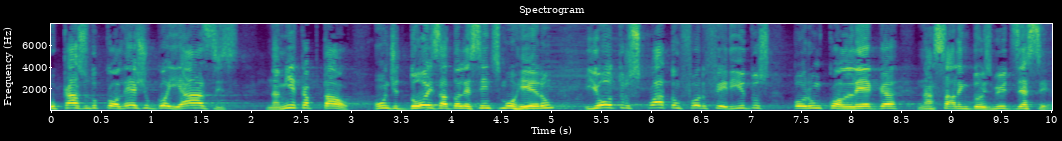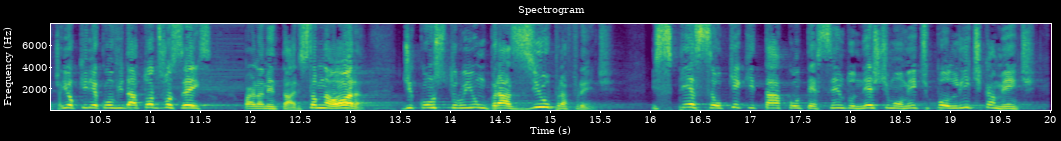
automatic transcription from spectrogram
o caso do Colégio Goiáses, na minha capital, onde dois adolescentes morreram e outros quatro foram feridos por um colega na sala em 2017. E eu queria convidar todos vocês, parlamentares, estamos na hora de construir um Brasil para frente. Esqueça o que está acontecendo neste momento politicamente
